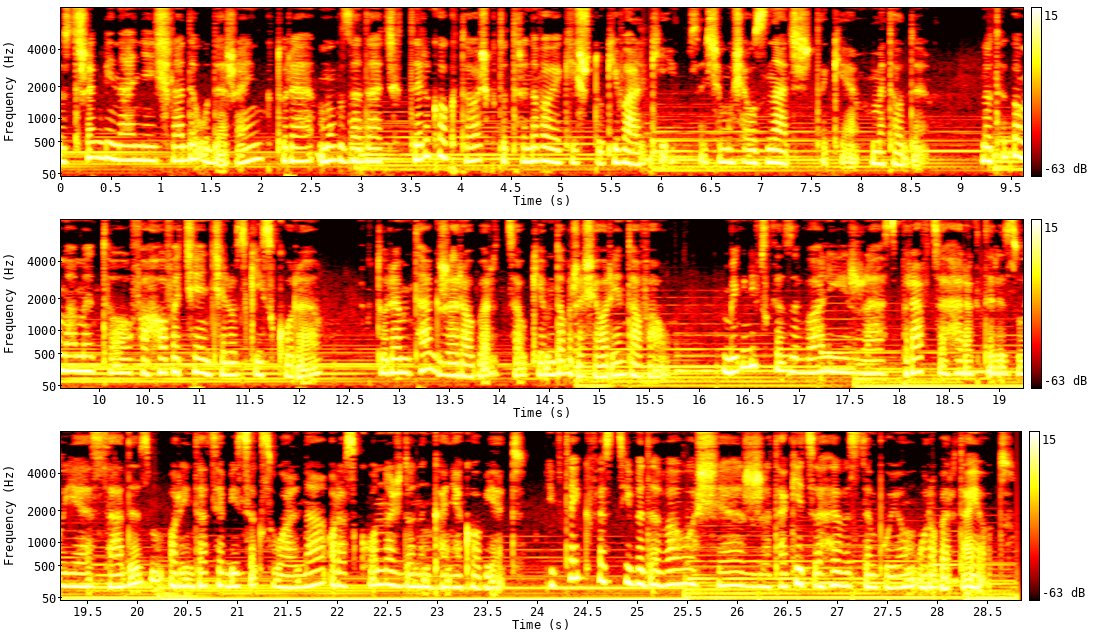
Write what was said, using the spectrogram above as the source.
Dostrzegli na niej ślady uderzeń, które mógł zadać tylko ktoś, kto trenował jakieś sztuki walki, w sensie musiał znać takie metody. Do tego mamy to fachowe cięcie ludzkiej skóry, w którym także Robert całkiem dobrze się orientował. Biegli wskazywali, że sprawcę charakteryzuje sadyzm, orientacja biseksualna oraz skłonność do nękania kobiet. I w tej kwestii wydawało się, że takie cechy występują u Roberta J.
